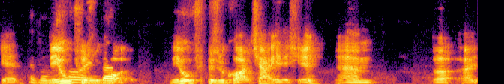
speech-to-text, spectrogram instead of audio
Yeah, everyone the was ultras fine, were but quite, the ultras were quite chatty this year. Um, but I,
